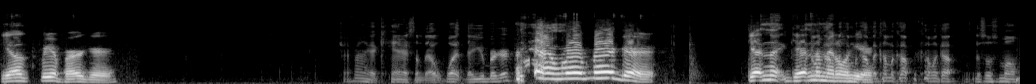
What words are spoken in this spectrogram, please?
Yeah, let's be a burger. Try to find like a can or something. Oh, what? Are you a burger? We're a burger. Get in the get in the Become middle here. Become a cup. Become a cup. They're so small.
